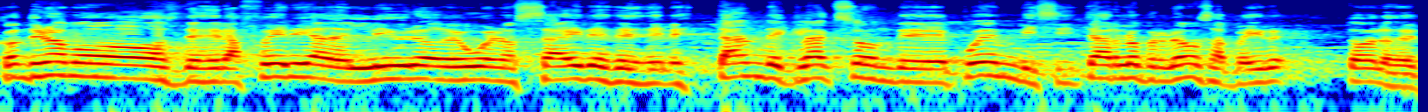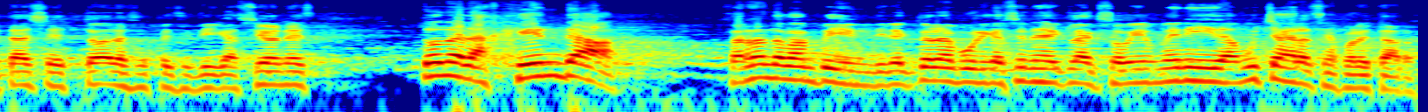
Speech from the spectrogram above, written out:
Continuamos desde la Feria del Libro de Buenos Aires, desde el stand de Claxon, donde pueden visitarlo, pero le vamos a pedir todos los detalles, todas las especificaciones, toda la agenda. Fernanda Pampín, directora de publicaciones de Claxon, bienvenida, muchas gracias por estar.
